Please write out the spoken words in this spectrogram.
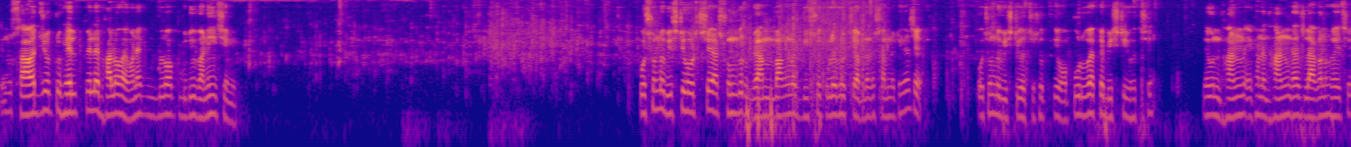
কিন্তু সাহায্য, একটু হেল্প পেলে ভালো হয়। অনেক ব্লগ ভিডিও বানিয়েছি আমি। প্রচণ্ড বৃষ্টি হচ্ছে আর সুন্দর গ্রাম বাংলার দৃশ্য তুলে ধরছি আপনাদের সামনে, ঠিক আছে? প্রচণ্ড বৃষ্টি হচ্ছে, সত্যি অপূর্ব একটা বৃষ্টি হচ্ছে। দেখুন, ধান, এখানে ধান গাছ লাগানো হয়েছে।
